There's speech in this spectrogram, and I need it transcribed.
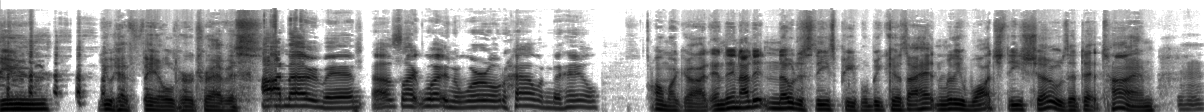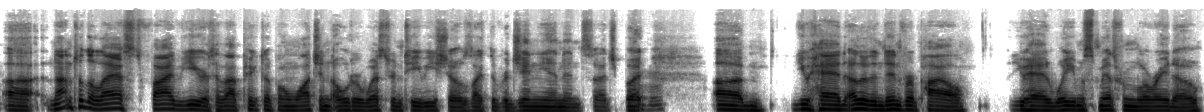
You, you have failed her, Travis. I know, man. I was like, "What in the world? How in the hell?" Oh my god! And then I didn't notice these people because I hadn't really watched these shows at that time. Mhm. Uh, not until the last five years have I picked up on watching older Western TV shows like The Virginian and such. But Mhm. Um, you had, other than Denver Pyle, you had William Smith from Laredo.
